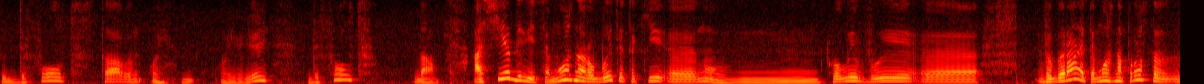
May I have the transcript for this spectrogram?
тут дефолт ставимо. Ой, ой-ой-ой, дефолт. Да. А ще дивіться, можна робити такі, е, ну, коли ви е, вибираєте, можна просто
